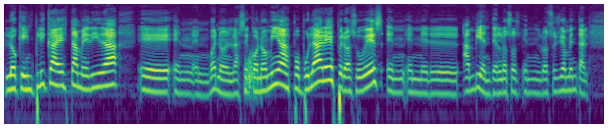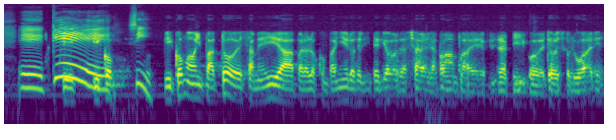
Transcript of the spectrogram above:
lo que implica esta medida eh, en, bueno, en las economías populares, pero a su vez en, el ambiente, en lo, en lo socioambiental. Eh, ¿qué... Sí, y, cómo, impactó esa medida para los compañeros del interior, de allá de La Pampa, de General Pico, de todos esos lugares?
